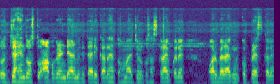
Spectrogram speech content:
तो जय हिंद दोस्तों, आप अगर इंडिया आर्मी की तैयारी कर रहे हैं तो हमारे चैनल को सब्सक्राइब करें और बेल आइकन को प्रेस करें।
